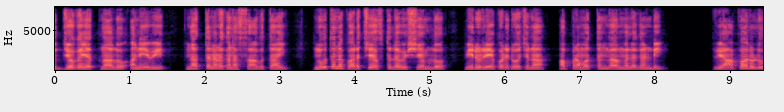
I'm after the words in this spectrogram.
ఉద్యోగ యత్నాలు అనేవి నత్తనడకన సాగుతాయి. నూతన పరిచయస్తుల విషయంలో మీరు రేపటి రోజున అప్రమత్తంగా మెలగండి. వ్యాపారులు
